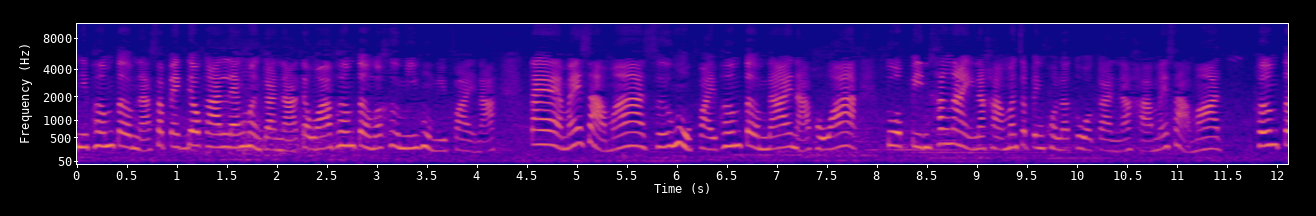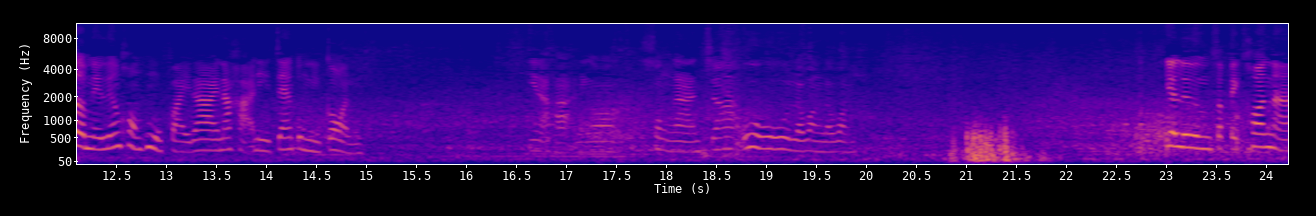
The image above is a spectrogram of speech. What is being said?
นี่เพิ่มเติมนะสเปคเดียวกันแรงเหมือนกันนะ แต่ว่าเพิ่มเติมก็คือมีหูมีไฟนะ แต่ไม่สามารถซื้อหูไฟเพิ่มเติมได้นะ เพราะว่าตัวปินข้างในนะคะ มันจะเป็นคนละตัวกันนะคะ ไม่สามารถเพิ่มเติมในเรื่องของหูไฟได้นะคะ อันนี้แจ้งตรงนี้ก่อน นี่นะคะ อันนี้ก็ส่งงานจ้าอู้อู้ระวังระวัง อย่าลืมสเปคคอนนะ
